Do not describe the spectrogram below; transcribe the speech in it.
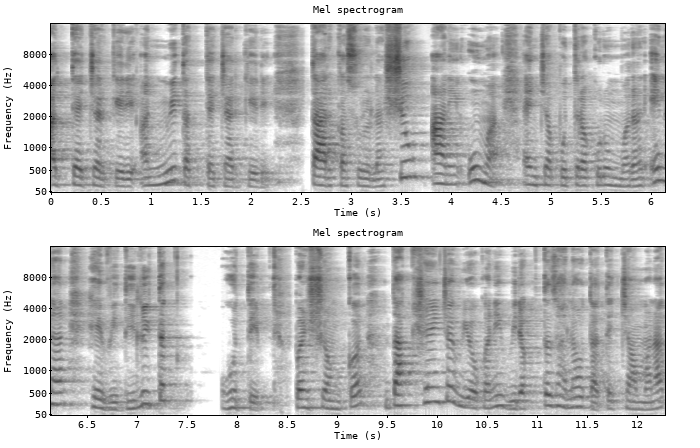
अत्याचार केले अन्वित अत्याचार केले. तारकासुराला शिव आणि उमा यांच्या पुत्राकडून मरण येणार हे विधिलित होते. पण शंकर दाक्षायणीच्या वियोगाने विरक्त झाला होता. त्याच्या मनात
